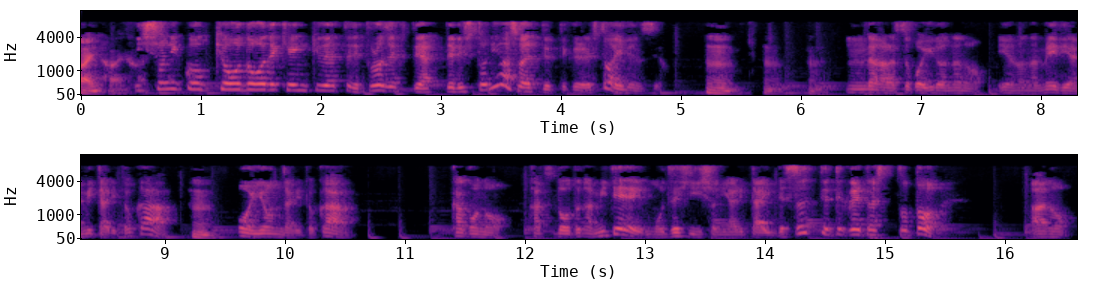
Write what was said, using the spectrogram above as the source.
はいはいはい。一緒にこう、共同で研究やったり、プロジェクトやってる人にはそうやって言ってくれる人はいるんですよ。うん。うん。うん。うん、だからすごいいろんなの、いろんなメディア見たりとか、うん。本読んだりとか、過去の活動とか見て、もうぜひ一緒にやりたいですって言ってくれた人と、あの、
